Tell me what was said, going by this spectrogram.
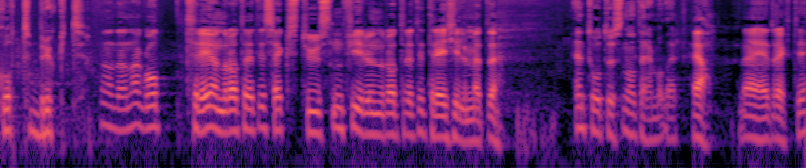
godt brukt. Ja, den har gått 336 433 km. En 2003-modell. Ja, det er helt riktig.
